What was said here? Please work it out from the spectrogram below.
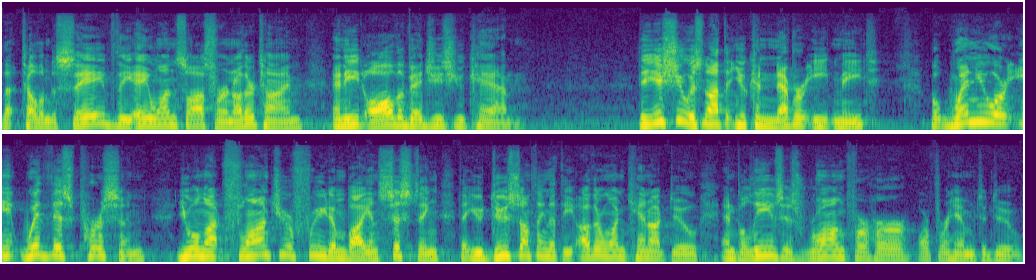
Let, tell them to save the A1 sauce for another time and eat all the veggies you can. The issue is not that you can never eat meat, but when you are with this person, you will not flaunt your freedom by insisting that you do something that the other one cannot do and believes is wrong for her or for him to do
